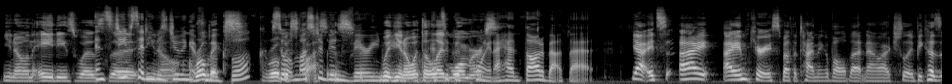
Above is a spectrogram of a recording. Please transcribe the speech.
you know, in the 80s was And the, Steve said he was know, doing it aerobics, from a book, so it must have been classes very with, you know, with the That's leg warmers. Point. I hadn't thought about that. Yeah, it's I I am curious about the timing of all of that now actually because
